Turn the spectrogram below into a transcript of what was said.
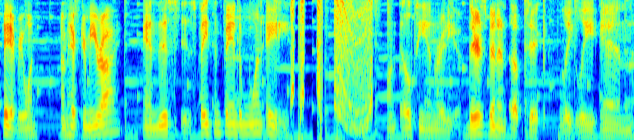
Hey everyone, I'm Hector Miray, and this is Faith and Fandom 180 on LTN Radio. There's been an uptick lately in,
